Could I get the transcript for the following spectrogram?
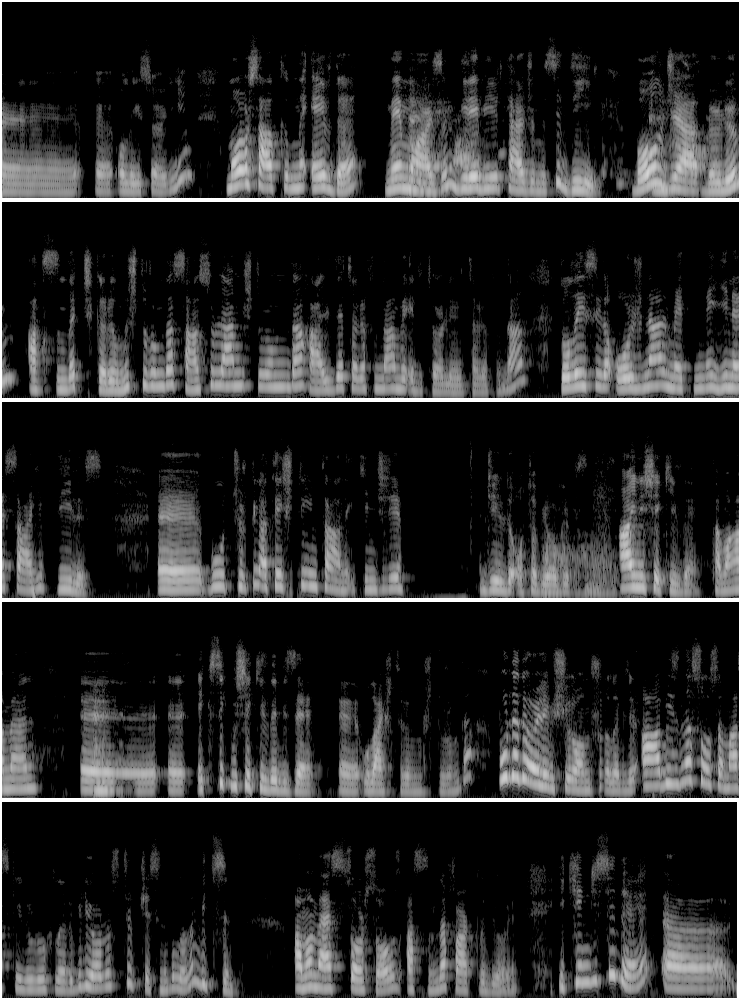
e, olayı söyleyeyim. Mor Salkımlı Evde Memoirs'ın evet. birebir tercümesi değil. Bolca bölüm aslında çıkarılmış durumda, sansürlenmiş durumda Halide tarafından ve editörleri tarafından. Dolayısıyla orijinal metnine yine sahip değiliz. E, bu Türk'ün Ateşli İmtihanı ikinci cildi otobiyografisi. Aynı şekilde tamamen e, e, eksik bir şekilde bize e, ulaştırılmış durumda. Burada da öyle bir şey olmuş olabilir. Aa biz nasıl olsa maskeli ruhları biliyoruz, Türkçesini bulalım bitsin. Ama Master Souls aslında farklı bir oyun. İkincisi de e,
